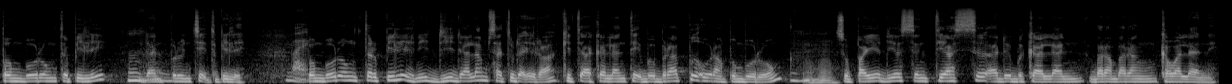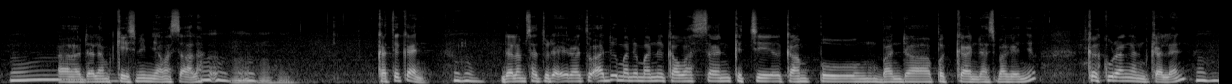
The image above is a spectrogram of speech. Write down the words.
pemborong terpilih hmm. dan peruncit terpilih. Baik. Pemborong terpilih ni di dalam satu daerah kita akan lantik beberapa orang pemborong mm-hmm. supaya dia sentiasa ada bekalan barang-barang kawalan ni. Mm-hmm. Uh, dalam kes ni minyak masak lah. Mm-hmm. Katakan mm-hmm. dalam satu daerah tu ada mana-mana kawasan kecil, kampung, bandar, pekan dan sebagainya kekurangan bekalan, mm-hmm.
